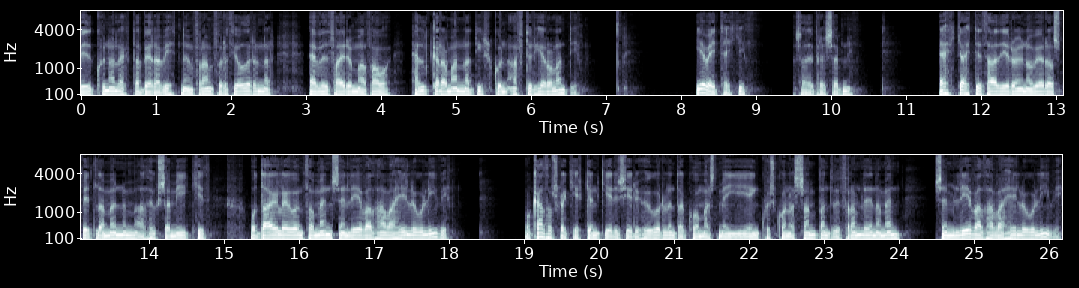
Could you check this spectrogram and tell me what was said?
viðkunnalegt að bera vittnum framföru þjóðurinnar ef við færum að fá helgara manna dýrkun aftur hér á landi? Ég veit ekki, saði pressefni. Ekki ætti það í raun og veru að spilla mönnum að hugsa mikið og daglega um þá menn sem lifað hafa heilugu lífi. Og katholska kirkjan gerir sér í hugurlund að komast með í einhvers konar samband við framleiðina menn sem lifað hafa heilugu lífi.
